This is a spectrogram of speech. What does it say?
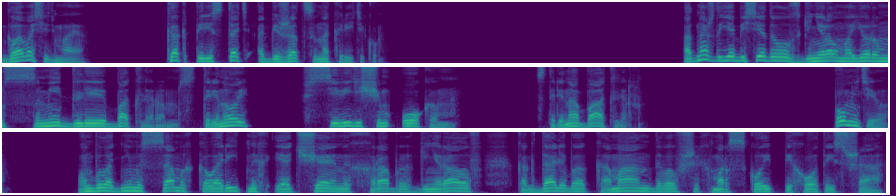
Глава 7. Как перестать обижаться на критику. Однажды я беседовал с генерал-майором Смидли Батлером, стариной, всевидящим оком. Старина Батлер. Помните его? Он был одним из самых колоритных и отчаянных храбрых генералов, когда-либо командовавших морской пехотой США.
